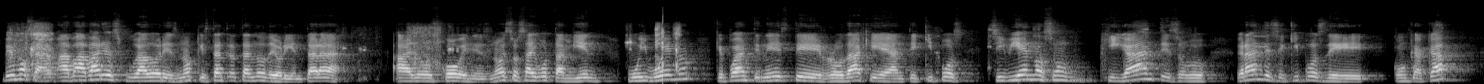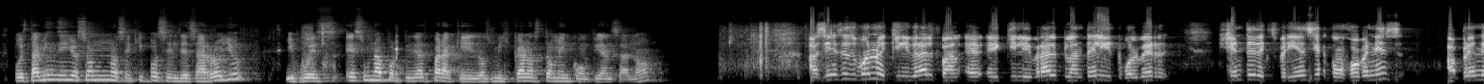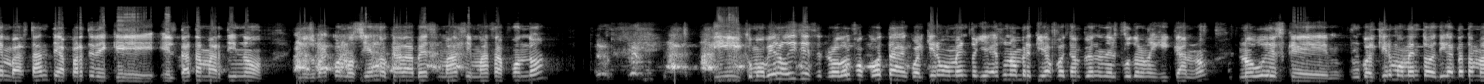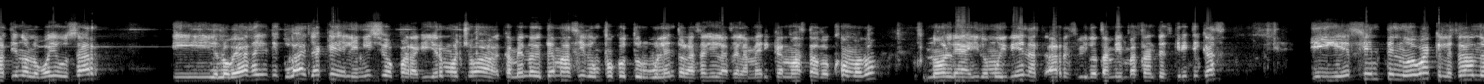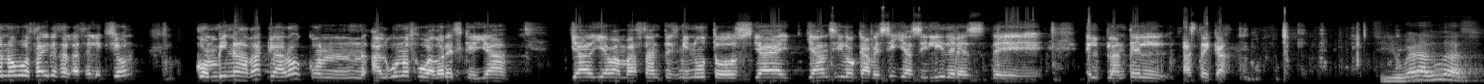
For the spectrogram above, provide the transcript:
vemos a, varios jugadores, ¿no? Que están tratando de orientar a, a, los jóvenes, ¿no? Eso es algo también muy bueno, que puedan tener este rodaje ante equipos, si bien no son gigantes o grandes equipos de CONCACAF, pues también ellos son unos equipos en desarrollo y pues es una oportunidad para que los mexicanos tomen confianza, ¿no? Así es, es bueno equilibrar el, eh, equilibrar el plantel y volver gente de experiencia con jóvenes aprenden bastante, aparte de que el Tata Martino los va conociendo cada vez más y más a fondo. Y como bien lo dices, Rodolfo Cota en cualquier momento ya es un hombre que ya fue campeón en el fútbol mexicano. No dudes que en cualquier momento diga Tata Martino lo voy a usar y lo veas ahí titular, ya que el inicio para Guillermo Ochoa, cambiando de tema, ha sido un poco turbulento. Las Águilas del América no ha estado cómodo, no le ha ido muy bien, ha recibido también bastantes críticas y es gente nueva que le está dando nuevos aires a la selección, combinada, claro, con algunos jugadores que ya, ya llevan bastantes minutos, ya, ya han sido cabecillas y líderes de el plantel azteca. Sin lugar a dudas,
